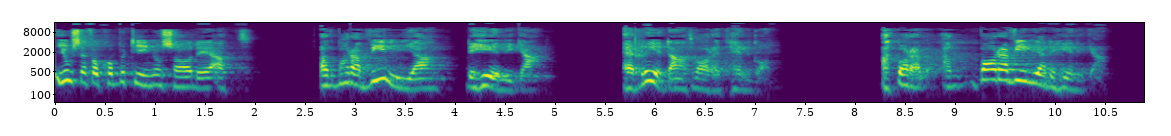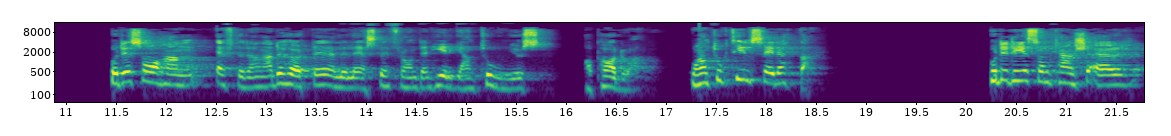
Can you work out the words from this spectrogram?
Josef och Cupertino sa det att, att bara vilja det heliga är redan att vara ett helgon. Att bara, att bara vilja det heliga. Och det sa han efter att han hade hört det eller läst det från den helige Antonius av Padua. Och han tog till sig detta. Och det är det som kanske är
